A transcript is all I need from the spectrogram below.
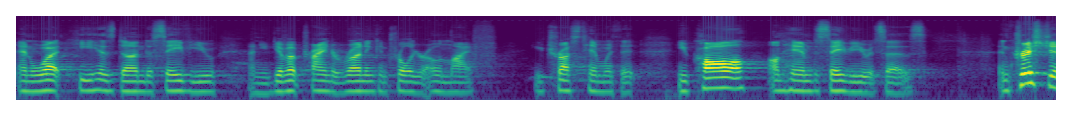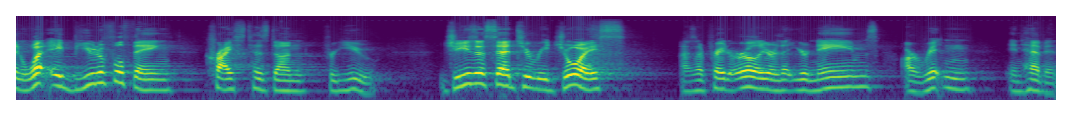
and what he has done to save you, and you give up trying to run and control your own life. You trust Him with it. You call on Him to save you, it says. And, Christian, what a beautiful thing Christ has done for you. Jesus said to rejoice, as I prayed earlier, that your names are written in heaven.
